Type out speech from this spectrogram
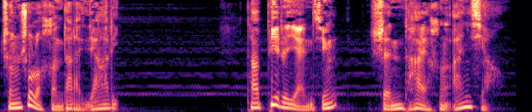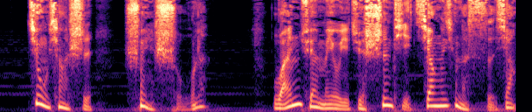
承受了很大的压力。她闭着眼睛，神态很安详，就像是。睡熟了，完全没有一具身体僵硬的死相。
